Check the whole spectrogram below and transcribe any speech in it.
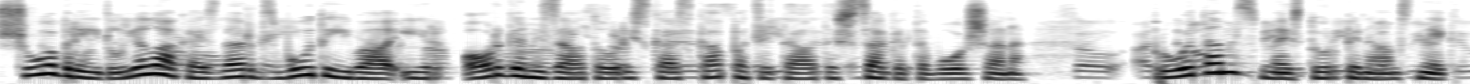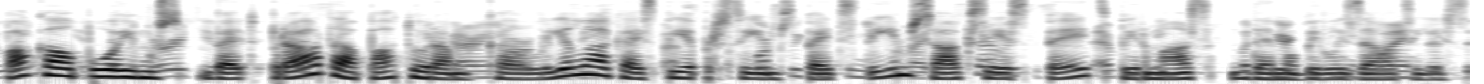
šobrīd lielākais darbs būtībā ir organizatoriskās kapacitātes sagatavošana. Protams, mēs turpinām sniegt pakalpojumus, bet prātā paturam, ka lielākais pieprasījums pēc tiem sāksies pēc pirmās demobilizācijas.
